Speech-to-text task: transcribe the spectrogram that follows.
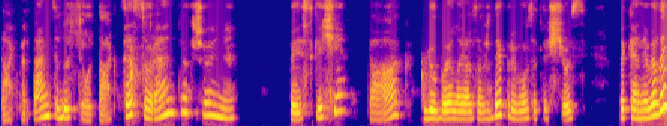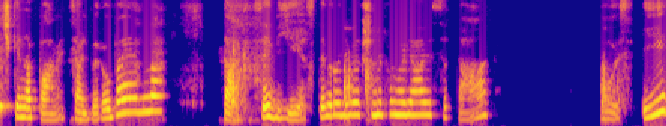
Так, вертаємося до цього. Так, це Соренто, якщо я не Пискичі. Так, любила я завжди привозити щось таке невеличке на пам'ять. Це Альберобелла. Так, це В'єсте, вроді, якщо не помиляюся. Так. Ось. І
